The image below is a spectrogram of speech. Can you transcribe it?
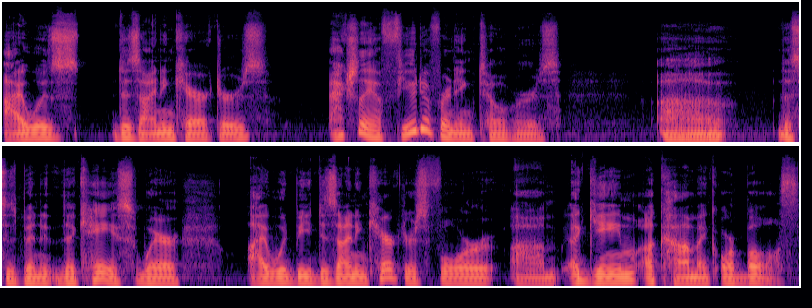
I was designing characters, actually a few different Inktobers. Uh, this has been the case where I would be designing characters for um, a game, a comic, or both.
